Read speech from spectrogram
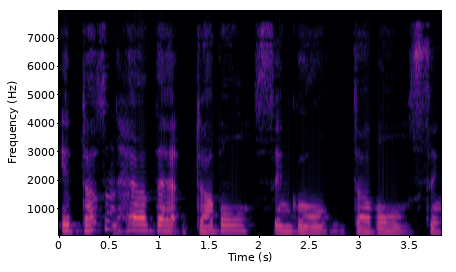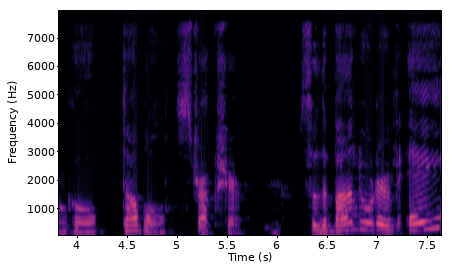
it doesn't have that double, single, double, single, double structure. So the bond order of A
